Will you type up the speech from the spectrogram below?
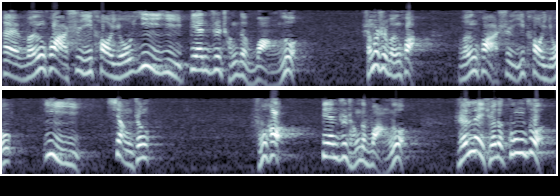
哎，文化是一套由意义编织成的网络。什么是文化？文化是一套由意义、象征、符号编织成的网络。人类学的工作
